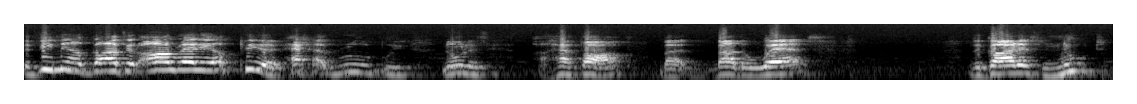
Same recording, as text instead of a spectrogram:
The female gods had already appeared. Had ruled, known as Hathor by, by the west. The goddess Nut.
